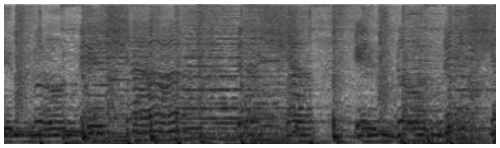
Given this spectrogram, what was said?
Indonesia dasha, Indonesia.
